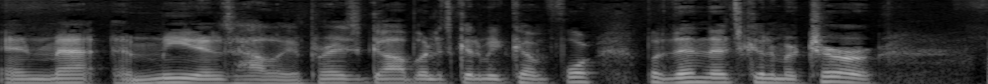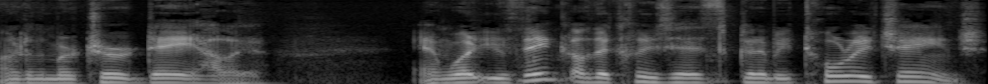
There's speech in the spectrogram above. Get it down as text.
and, ma- and meetings, hallelujah, praise God, but it's going to become forth, but then that's going to mature unto the mature day, hallelujah. And what you think of the ecclesia is going to be totally changed.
